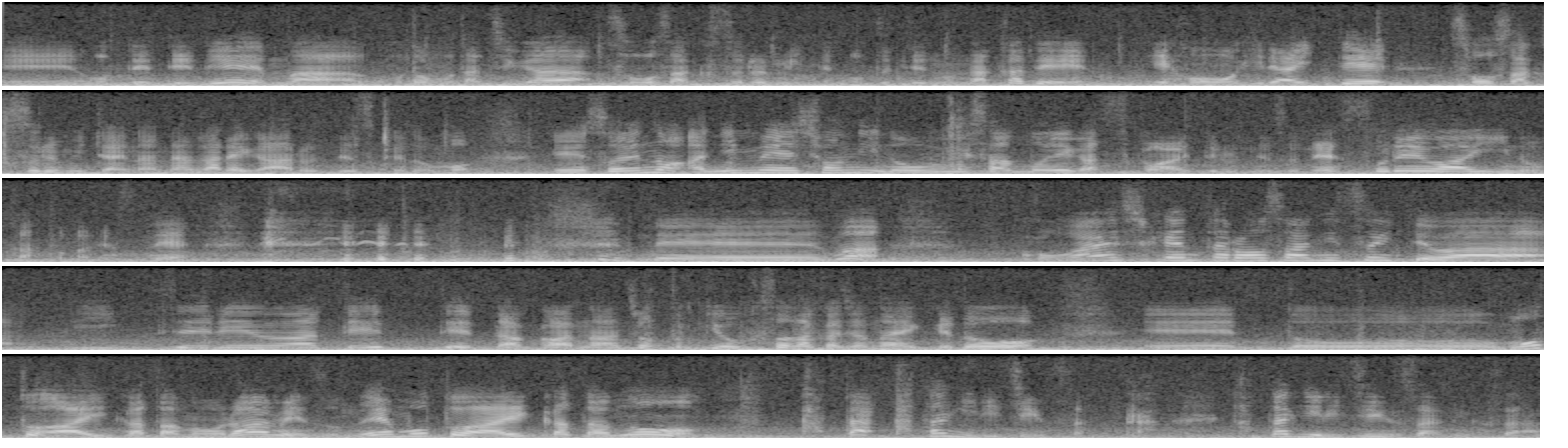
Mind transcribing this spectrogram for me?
えー、おててで、まあ、子供たちが創作するみたいなおてての中で絵本を開いて創作するみたいな流れがあるんですけども、えー、それのアニメーションにのぶみさんの絵が使われてるんですよね。それはいいのかとかですね。でまあ小林賢太郎さんについては E テレは出てたかな。ちょっと記憶定かじゃないけどえー、っと元相方のラーメンズね。元相方の片桐仁さんか。片桐仁さんがさ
